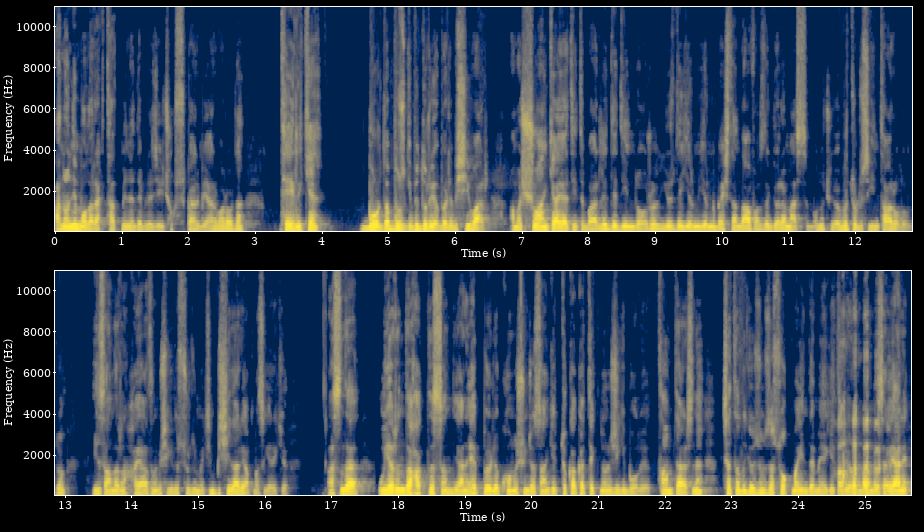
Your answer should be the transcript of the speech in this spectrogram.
anonim olarak tatmin edebileceği çok süper bir yer var orada. Tehlike burada buz gibi duruyor. Böyle bir şey var. Ama şu anki hayat itibariyle dediğin doğru %20-25'ten daha fazla göremezsin bunu. Çünkü öbür türlüsü intihar olurdu. İnsanların hayatını bir şekilde sürdürmek için bir şeyler yapması gerekiyor. Aslında uyarında haklısın. Yani hep böyle konuşunca sanki tükaka teknoloji gibi oluyor. Tam tersine çatalı gözünüze sokmayın demeye getiriyorum ben mesela. Yani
